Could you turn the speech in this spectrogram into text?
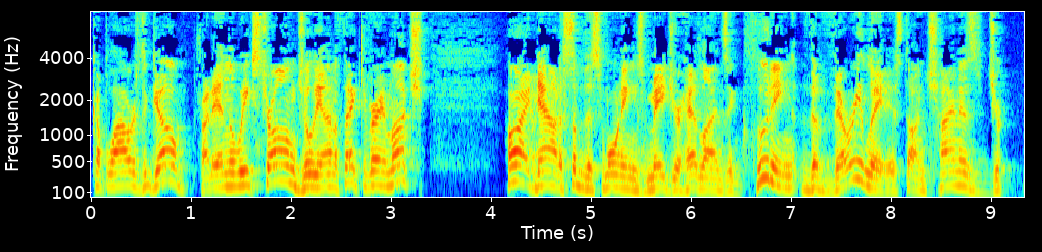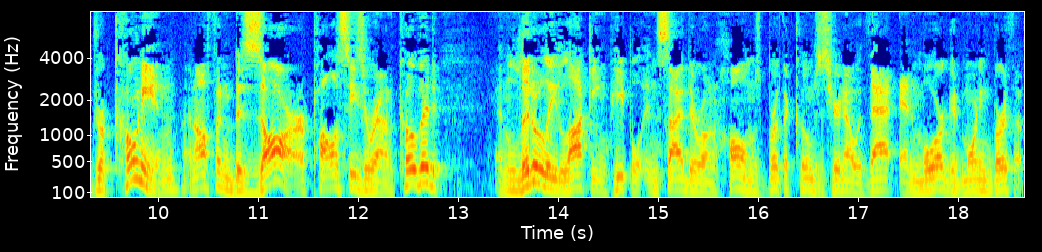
couple hours to go. Try to end the week strong. Julianna, thank you very much. All right, now to some of this morning's major headlines, including the very latest on China's draconian and often bizarre policies around COVID and literally locking people inside their own homes. Bertha Coombs is here now with that and more. Good morning, Bertha.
